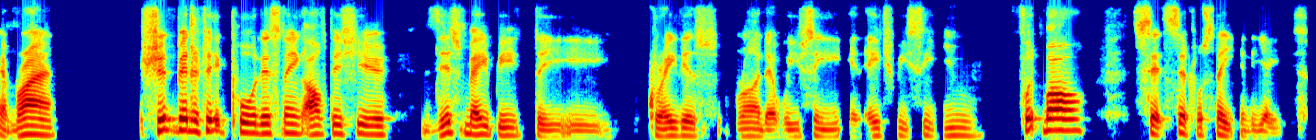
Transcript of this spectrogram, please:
And Bryan, should Benedict pull this thing off this year, this may be the greatest run that we've seen in HBCU football since Central State in the 80s.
